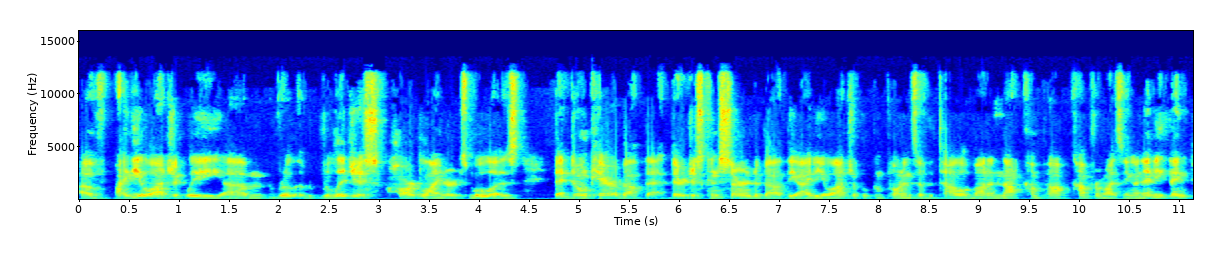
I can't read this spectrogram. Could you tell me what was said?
of ideologically um, re- religious hardliners, mullahs, that don't care about that. They're just concerned about the ideological components of the Taliban and not compromising on anything.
